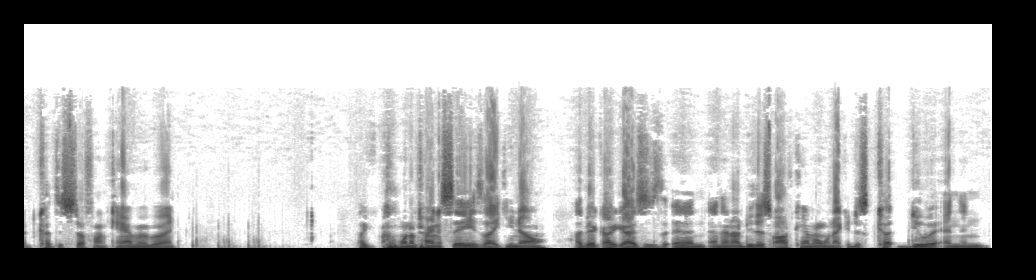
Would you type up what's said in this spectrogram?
I'd cut this stuff on camera, but like, what I'm trying to say is, like, you know, I'd be like, alright guys, this is the end, and then I'll do this off camera when I could just cut, do it, and then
